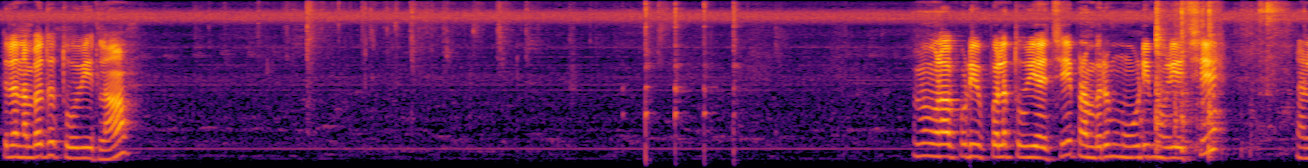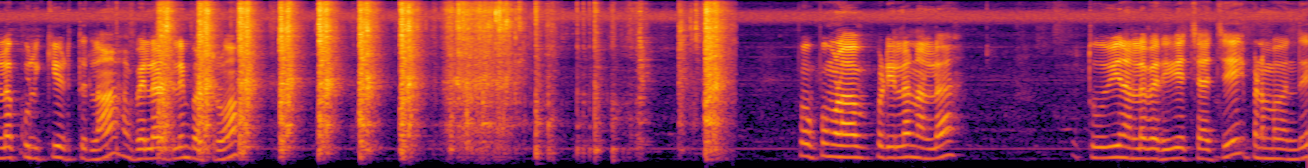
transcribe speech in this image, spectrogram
இதில் நம்ம இதை தூவிடலாம். நம்ம மிளகாப்பொடி உப்பெல்லாம் தூவியாச்சு. இப்போ நம்ம வெறும் மூடி மூடி வச்சு நல்லா குலுக்கி எடுத்துடலாம். அப்போ எல்லா இடத்துலையும் பட்டுரும். இப்போ உப்பு மிளகா பொடியெல்லாம் நல்லா தூவி நல்லா விரவி வச்சாச்சு. இப்போ நம்ம வந்து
